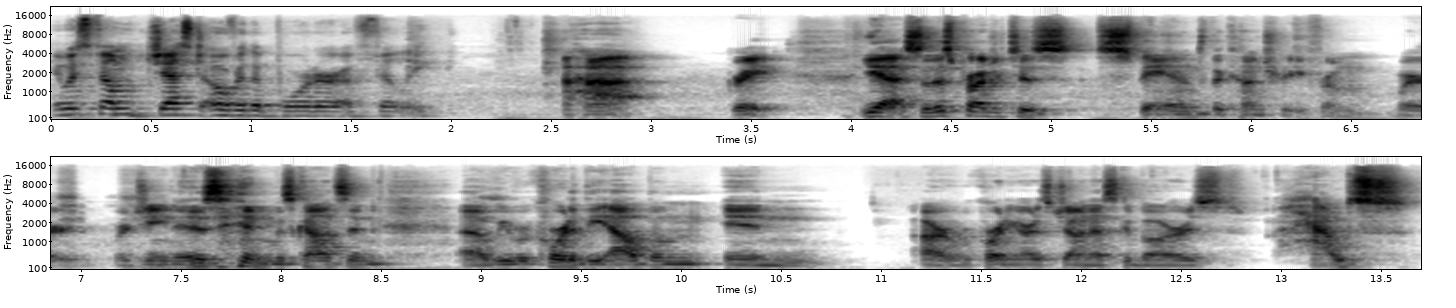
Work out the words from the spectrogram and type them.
it was filmed just over the border of Philly. Aha, great. Yeah, so this project has spanned the country from where, where Jean is in Wisconsin. Uh, we recorded the album in our recording artist John Escobar's house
